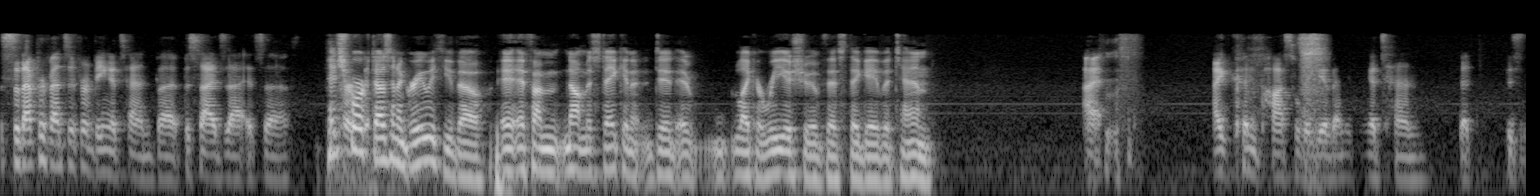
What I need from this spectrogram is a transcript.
So that prevents it from being a 10, but besides that, it's a. Pitchfork Perfect. doesn't agree with you though. If I'm not mistaken, it did it, like a reissue of this. They gave a ten. I, I couldn't possibly give anything a 10 that is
